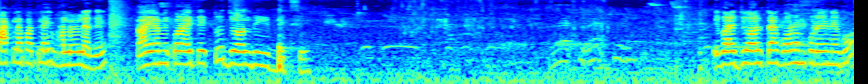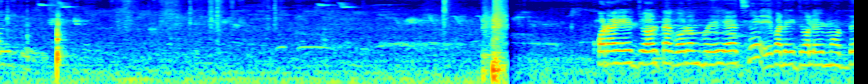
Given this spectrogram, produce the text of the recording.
পাতলা পাতলাই ভালো লাগে, তাই আমি কড়াইতে একটু জল দিয়ে দিচ্ছি। এবার জলটা গরম করে নেব। কড়াইয়ের জলটা গরম হয়ে গেছে, এবার এই জলের মধ্যে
